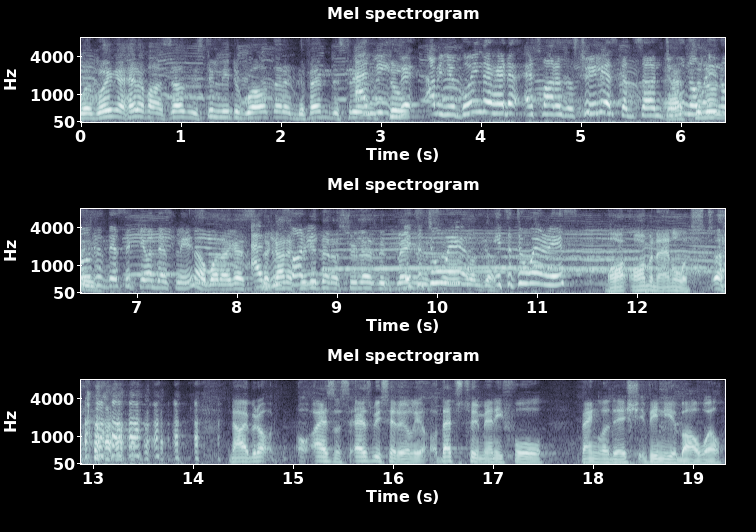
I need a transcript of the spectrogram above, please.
we're going ahead of ourselves. We still need to go out there and defend this three And we, two. I mean, you're going ahead as far as Australia is concerned too. Absolutely. Nobody knows if they secure their place. No, but I guess Andrew, the kind of sorry. cricket that Australia has been playing It's a two-way. It's a two-way race. I, I'm an analyst. no, but uh, as, as we said earlier, that's too many for Bangladesh if India bowl well.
